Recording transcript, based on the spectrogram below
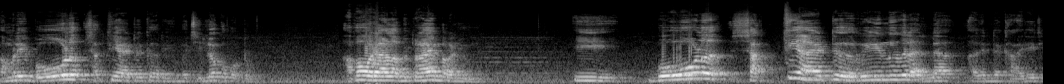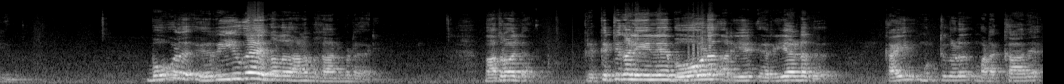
നമ്മൾ ഈ ബോൾ ശക്തിയായിട്ടൊക്കെ എറിയുമ്പോൾ ചില്ലൊക്കെ പൊട്ടും. അപ്പോൾ ഒരാൾ അഭിപ്രായം പറഞ്ഞു ഈ ബോൾ ശക്തിയായിട്ട് എറിയുന്നതിലല്ല അതിന്റെ കാര്യം ഇരിക്കുന്നത് ബോൾ എറിയുക എന്നുള്ളതാണ് പ്രധാനപ്പെട്ട കാര്യം. മാത്രമല്ല ക്രിക്കറ്റ് കളിയിലെ ബോൾ അറിയ എറിയേണ്ടത് കൈ മുട്ടുകൾ മടക്കാതെ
